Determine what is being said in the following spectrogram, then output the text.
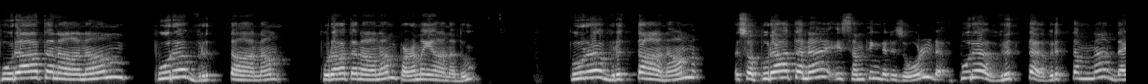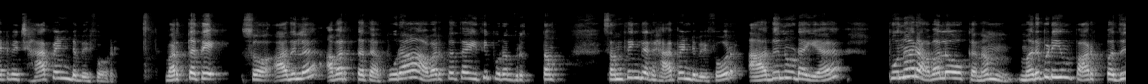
புராதனானாம் புறவிற்த்தானாம் புராதனானாம் பழமையானதும் புறவிற்த்தானாம் ஸோ புராதன is something that is old புற விற்த்த தட் விச் ஹேப்பன்டு பிஃபோர் வர்த்ததே ஸோ அதுல அவர்த்தத புறா அவர்த்தத இது புற சம்திங் தட் ஹேப்பன்டு பிஃபோர் அதனுடைய புனர் அவலோகனம் மறுபடியும் பார்ப்பது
